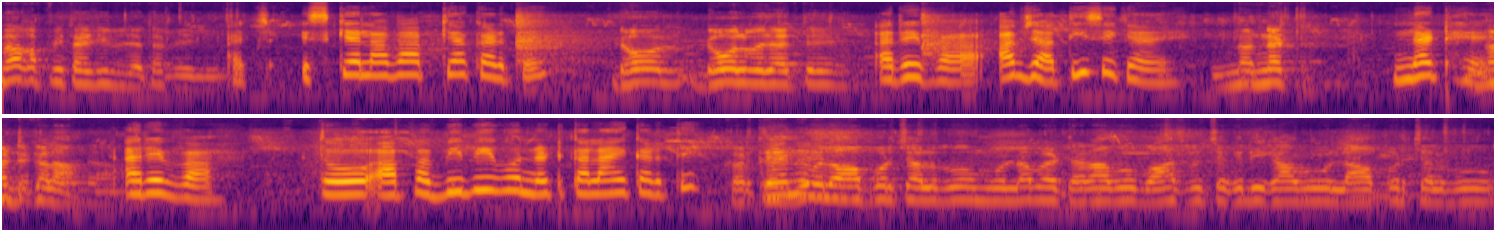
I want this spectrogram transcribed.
का पिताजी बजाता पहले। अच्छा इसके अलावा आप क्या करते हैं? ढोल ढोल बजाते। अरे वाह आप जाति से क्या हैं? नट। नट है? नटकला। अरे वाह तो आप अभी भी वो नट कलाएँ करते? करते हैं ना लाव पर चलबो मुंडा पर ठहराबो बाँस पर चकरी खाबो लाव पर चलबो।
